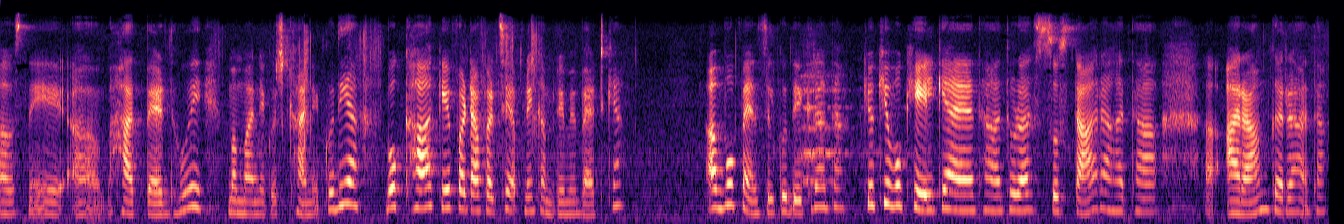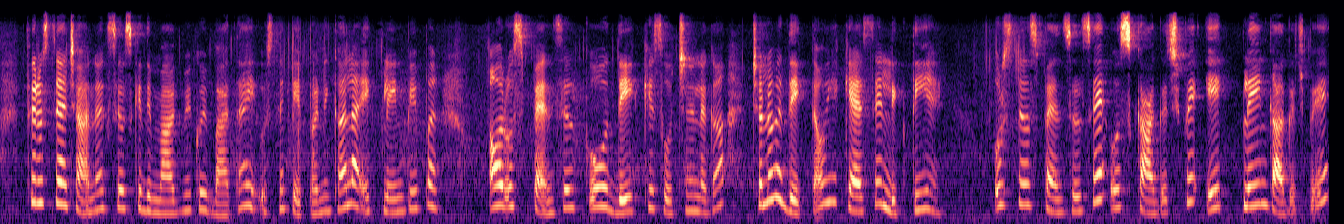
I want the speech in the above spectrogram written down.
उसने हाथ पैर धोए, मम्मा ने कुछ खाने को दिया, वो खा के फटाफट से अपने कमरे में बैठ गया। अब वो पेंसिल को देख रहा था, क्योंकि वो खेल के आया था, थोड़ा सुस्ता रहा था आराम कर रहा था। फिर उसने अचानक से उसके दिमाग में कोई बात आई, उसने पेपर निकाला, एक प्लेन पेपर और उस पेंसिल को देख के सोचने लगा, चलो मैं देखता हूँ ये कैसे लिखती है। उसने उस पेंसिल से उस कागज़ पे, एक प्लेन कागज़ पे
